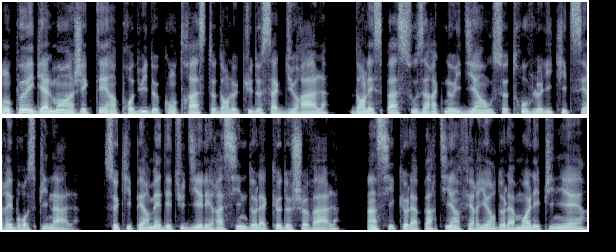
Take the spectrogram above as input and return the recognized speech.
On peut également injecter un produit de contraste dans le cul-de-sac dural, dans l'espace sous-arachnoïdien où se trouve le liquide cérébrospinal, ce qui permet d'étudier les racines de la queue de cheval, ainsi que la partie inférieure de la moelle épinière,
